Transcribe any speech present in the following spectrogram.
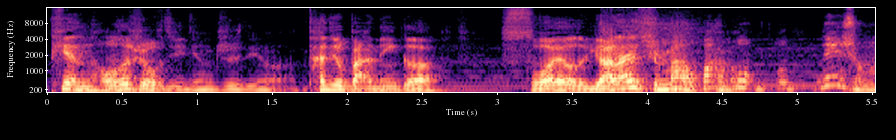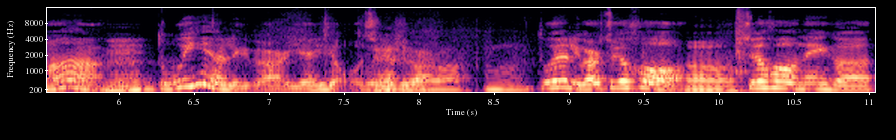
片头的时候就已经致敬了，他就把那个所有的原来是漫画嘛，我我那什么啊，嗯，毒液里边也有，毒液里边吗，嗯，毒液里边最后嗯最后那个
